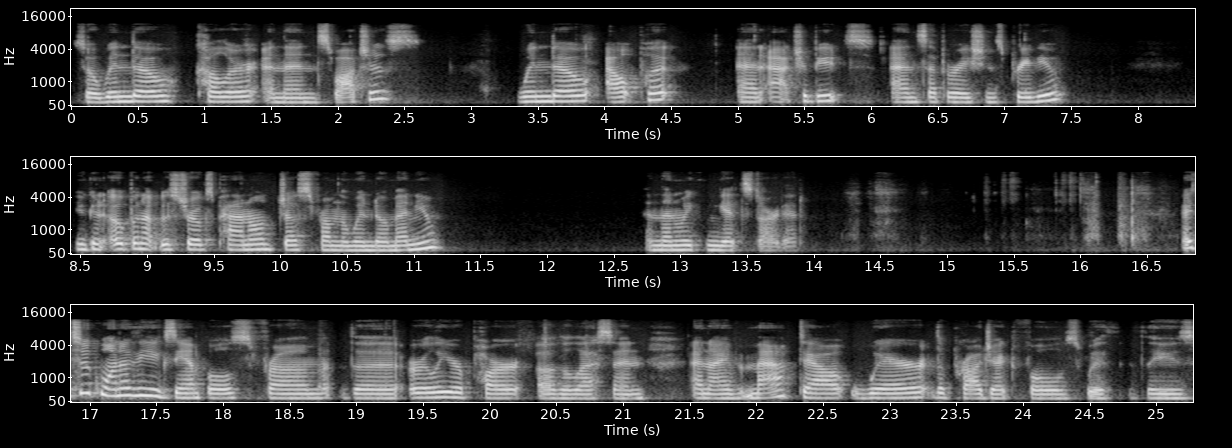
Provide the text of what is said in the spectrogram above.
So Window, Color, and then Swatches, Window, Output, and Attributes and Separations Preview. You can open up the Strokes panel just from the Window menu, and then we can get started. I took one of the examples from the earlier part of the lesson and I've mapped out where the project folds with these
